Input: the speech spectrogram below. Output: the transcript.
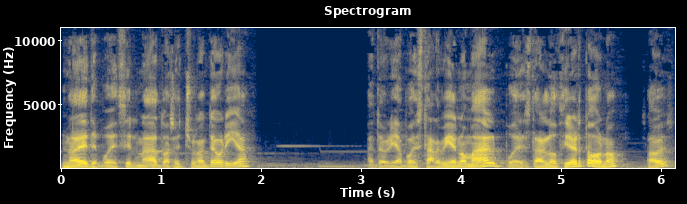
Nadie te puede decir nada, tú has hecho una teoría. La teoría puede estar bien o mal, puede estar en lo cierto o no, ¿sabes?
